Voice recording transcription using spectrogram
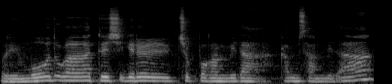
우리 모두가 되시기를 축복합니다. 감사합니다.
